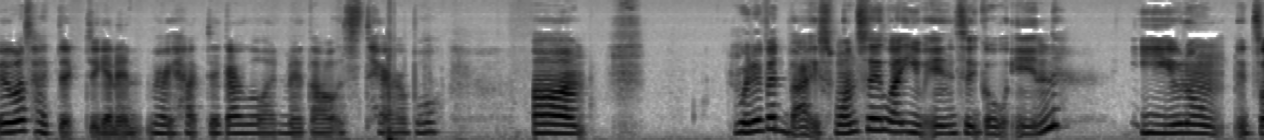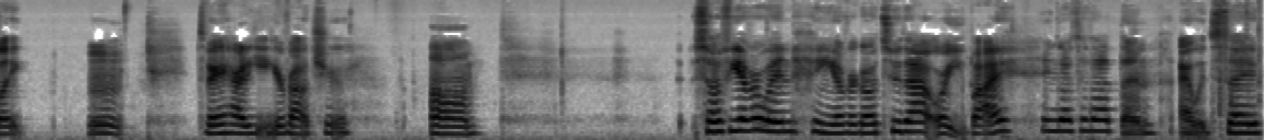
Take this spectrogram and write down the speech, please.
It was hectic to get in, very hectic, I will admit that was terrible. Um word of advice, once they let you in to go in, you don't it's like mm, it's very hard to get your voucher. Um so if you ever win and you ever go to that or you buy and go to that, then I would say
